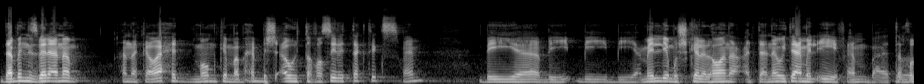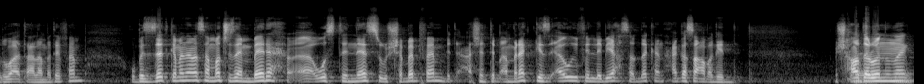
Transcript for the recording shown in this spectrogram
ده بالنسبة لي أنا أنا كواحد ممكن ما بحبش قوي تفاصيل ال tactics فاهم؟ بي بي بي بيعمل لي مشكلة اللي هو أنا أنت ناوي تعمل إيه؟ فاهم؟ تاخد. وقت على ما تفهم. وبالذات كمان أنا مثلا ماتش زي امبارح آه، وسط الناس والشباب فاهم؟ عشان تبقى مركز قوي في اللي بيحصل ده كان حاجة صعبة جدا. مش هقدر أقول إن أنا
